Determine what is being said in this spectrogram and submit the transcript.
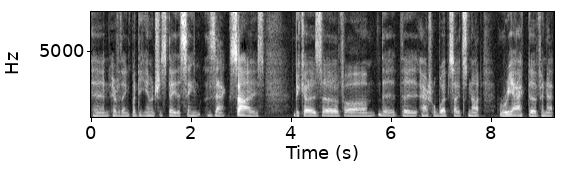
and everything, but the image should stay the same exact size because of um, the the actual website's not reactive in that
